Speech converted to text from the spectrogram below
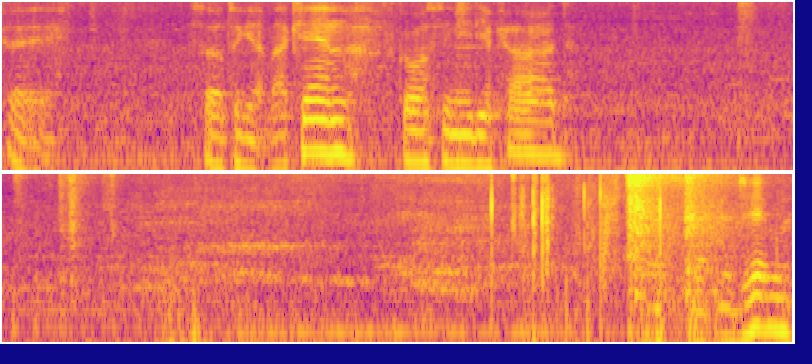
Okay, so to get back in, course, you need your card. The gym.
